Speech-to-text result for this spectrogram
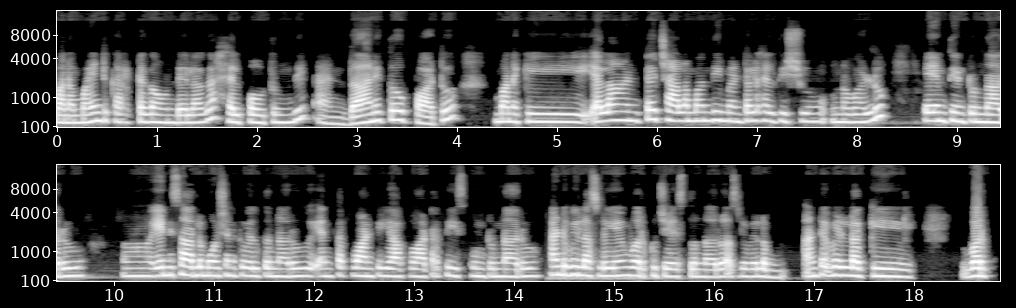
మన మైండ్ కరెక్ట్గా ఉండేలాగా హెల్ప్ అవుతుంది. అండ్ దానితో పాటు మనకి ఎలా అంటే చాలామంది మెంటల్ హెల్త్ ఇష్యూ ఉన్న వాళ్ళు ఏం తింటున్నారు? ఎన్నిసార్లు మోషన్కి వెళ్తున్నారు? ఎంత క్వాంటిటీ ఆఫ్ వాటర్ తీసుకుంటున్నారు? అండ్ వీళ్ళు అసలు ఏం వర్క్ చేస్తున్నారు? అసలు వీళ్ళ అంటే వీళ్ళకి వర్క్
